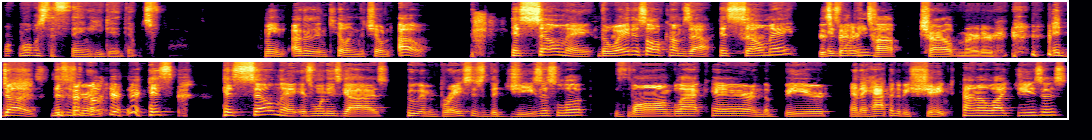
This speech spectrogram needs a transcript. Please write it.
what, what was the thing he did that was fucked? I mean other than killing the children. Oh! His cellmate the way this all comes out his cellmate This is better top child murder. it does. This is great. Okay. his his cellmate is one of these guys who embraces the Jesus look, long black hair and the beard, and they happen to be shaped kind of like Jesus.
